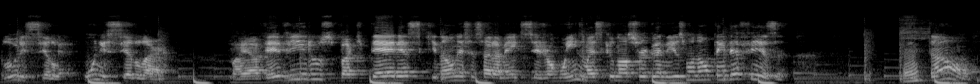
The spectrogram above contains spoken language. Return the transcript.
pluricelular, unicelular, vai haver vírus, bactérias que não necessariamente sejam ruins, mas que o nosso organismo não tem defesa. É? Então,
